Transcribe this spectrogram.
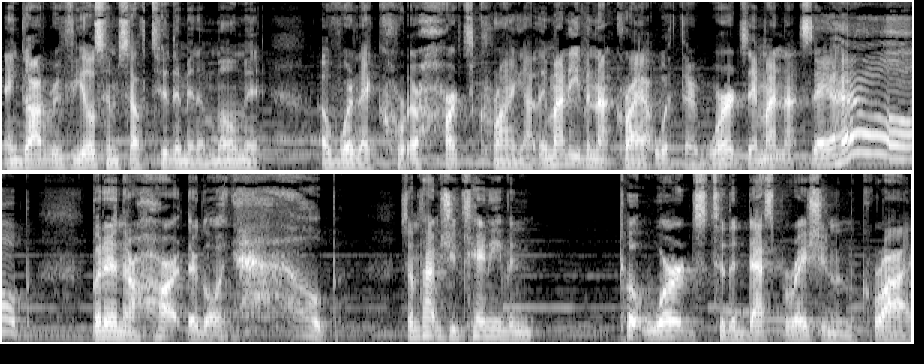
And God reveals himself to them in a moment of where their, their heart's crying out. They might even not cry out with their words. They might not say help, but in their heart they're going help. Sometimes you can't even put words to the desperation and the cry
